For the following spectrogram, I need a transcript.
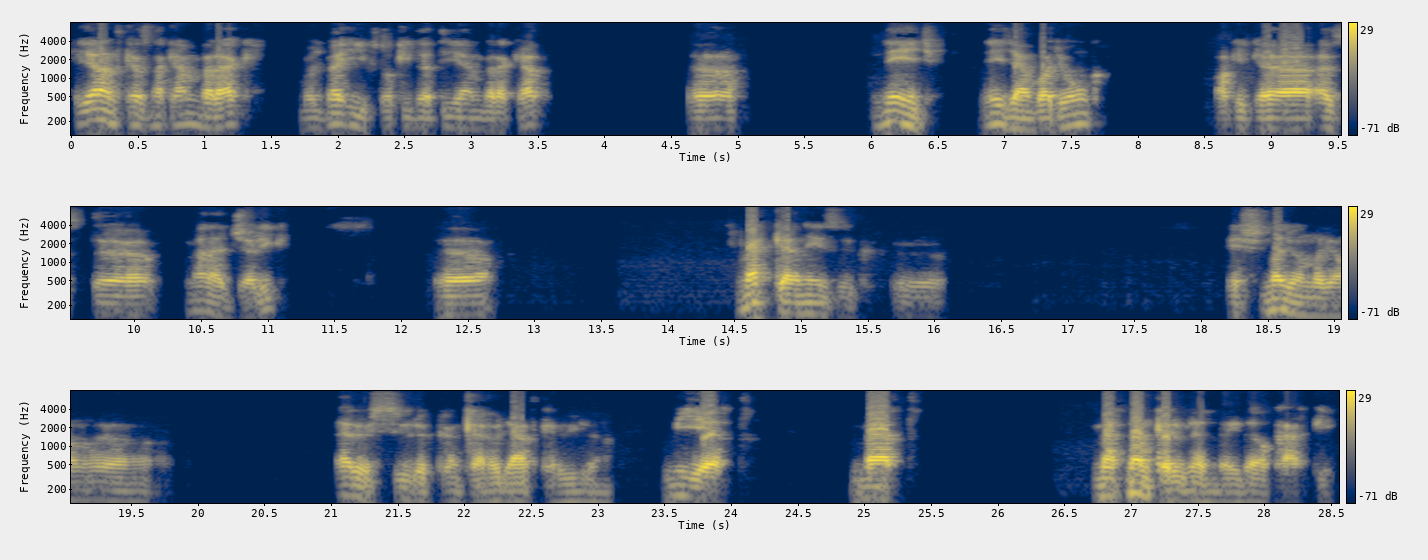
jelentkeznek emberek, vagy behívtok ide ti embereket. Négy, négyen vagyunk, akik ezt menedzselik. Meg kell nézzük, és nagyon-nagyon erős szűrőkön kell, hogy átkerüljön. Miért? Mert mert nem kerülhet be ide akárki.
